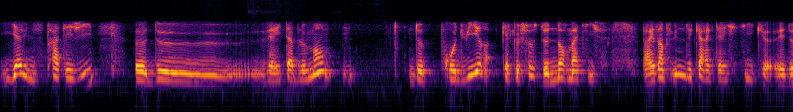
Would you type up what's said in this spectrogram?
il y a une stratégie euh, de véritablement de produire quelque chose de normatif. Par exemple, une des caractéristiques et de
